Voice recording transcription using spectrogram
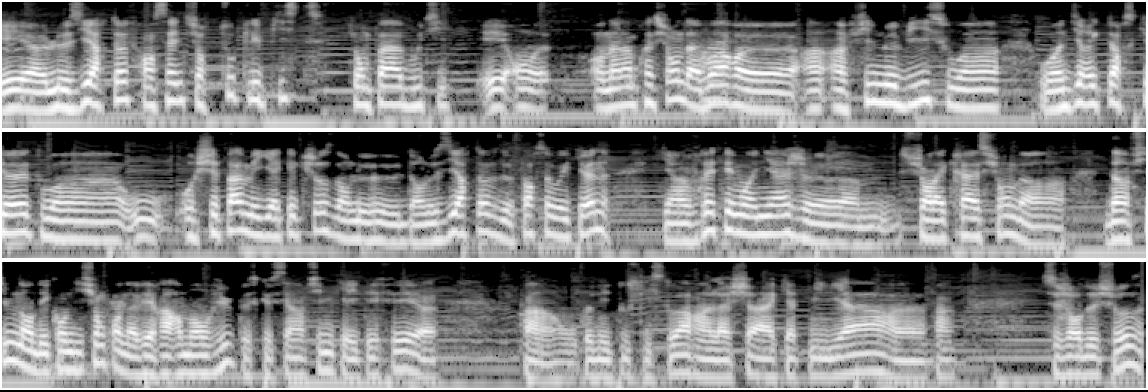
Et euh, le The Art of renseigne sur toutes les pistes qui n'ont pas abouti. Et on, on a l'impression d'avoir euh, un, film bis ou un, ou un director's cut ou un, ou, je sais pas, mais il y a quelque chose dans le, dans le The Art of de Force Awakens qui est un vrai témoignage euh, sur la création d'un, film dans des conditions qu'on avait rarement vues parce que c'est un film qui a été fait. euh, Enfin, on connaît tous l'histoire, hein, l'achat à 4 milliards, enfin, ce genre de choses.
